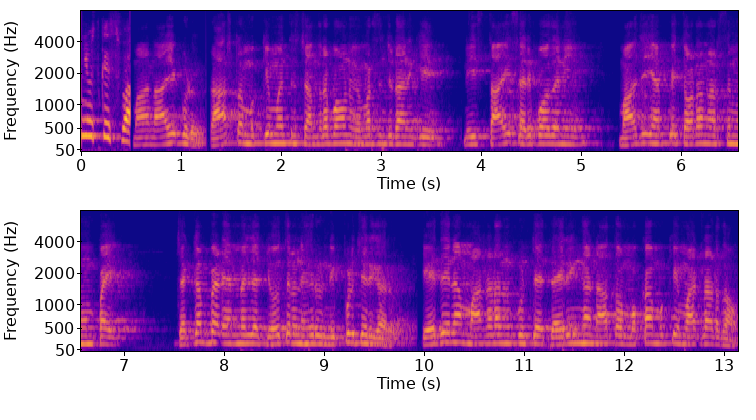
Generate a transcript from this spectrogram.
న్యూస్కి స్వాగతం మా నాయకుడు రాష్ట్ర ముఖ్యమంత్రి చంద్రబాబును విమర్శించడానికి నీ స్థాయి సరిపోదని మాజీ ఎంపీ తోట నరసింహంపై జగ్గంపేట ఎమ్మెల్యే జ్యోతుల నెహ్రూ నిప్పులు చెరిగారు. ఏదైనా మాట్లాడాలనుకుంటే ధైర్యంగా నాతో ముఖాముఖి మాట్లాడదాం.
